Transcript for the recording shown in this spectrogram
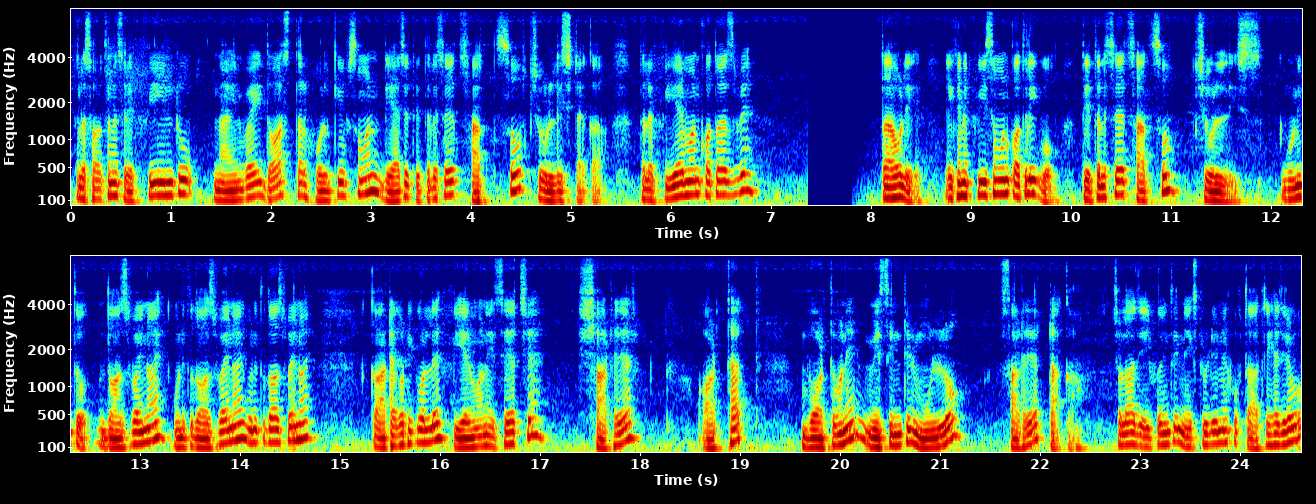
তাহলে শর্ত অনুসারে পি ইন্টু নাইন বাই দশ তার হোল কিউব সমান দেওয়া আছে তেতাল্লিশ হাজার সাতশো চল্লিশ টাকা। তাহলে ফি এর মান কত আসবে? তাহলে এখানে ফি সমান কত লিখব? তেতাল্লিশ হাজার সাতশো চল্লিশ। গুণিত দশ বাই নয়, গুণিত দশ বাই নয়, গুণিত দশ বাই নয়। কাটাকাটি করলে ফি এর মান এসে যাচ্ছে ষাট হাজার। অর্থাৎ বর্তমানে মেশিনটির মূল্য ষাট হাজার টাকা। চলো আজ এই পর্যন্ত নেক্সট ভিডিও নিয়ে খুব তাড়াতাড়ি হাজির হবো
